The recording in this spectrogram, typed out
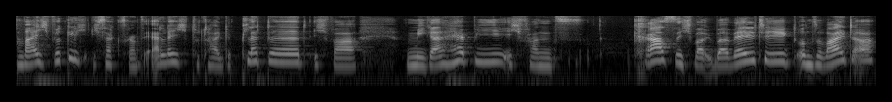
war ich wirklich, ich sag's ganz ehrlich, total geplättet. Ich war mega happy, ich fand's krass, ich war überwältigt und so weiter.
